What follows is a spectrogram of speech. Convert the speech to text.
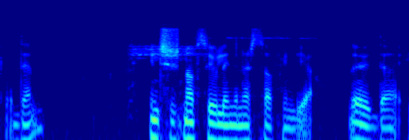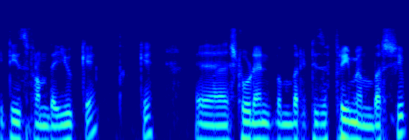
okay then institution of civil engineers of india the, the, it is from the uk okay? Uh, student member it is a free membership.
